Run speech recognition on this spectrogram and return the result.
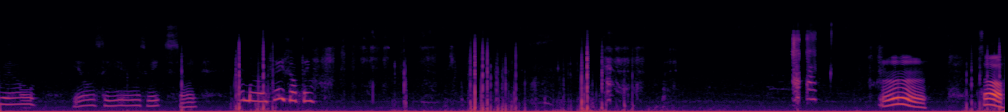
will. He'll sing you a sweet song. Come on, say something. Mmm. So,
